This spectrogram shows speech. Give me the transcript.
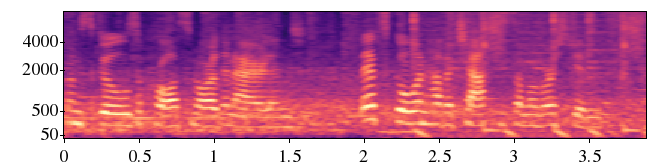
from schools across Northern Ireland. Let's go and have a chat to some of our students.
